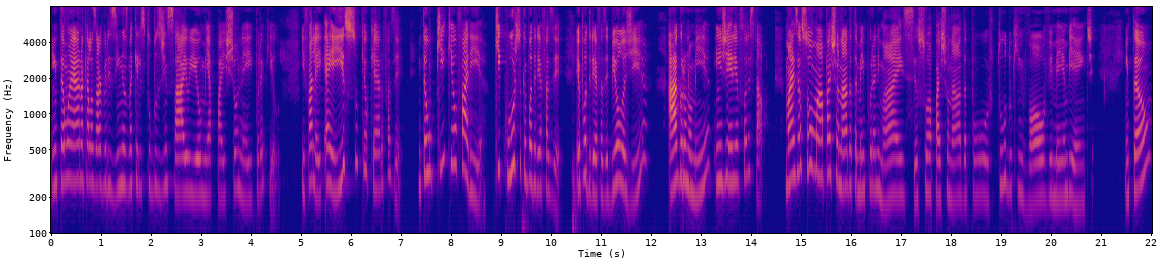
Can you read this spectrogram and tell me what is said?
Então eram aquelas árvorezinhas naqueles tubos de ensaio e eu me apaixonei por aquilo. E falei: é isso que eu quero fazer. Então o que, que eu faria? Que curso que eu poderia fazer? Eu poderia fazer biologia, agronomia e engenharia florestal. Mas eu sou uma apaixonada também por animais, eu sou apaixonada por tudo que envolve meio ambiente. Então,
